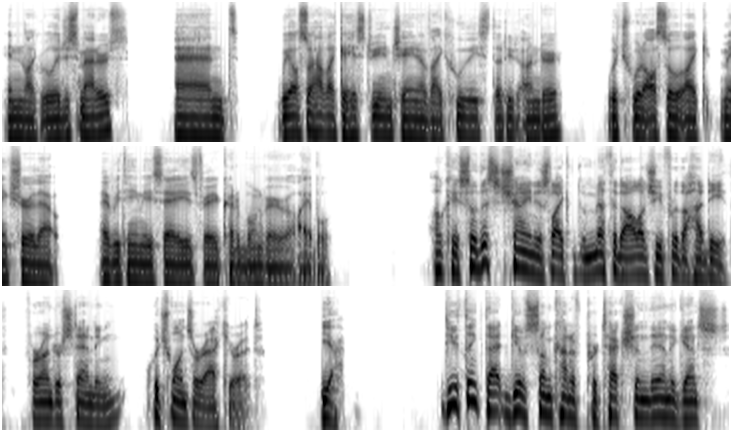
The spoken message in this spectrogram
in like religious matters. And we also have like a history and chain of like who they studied under, which would also like make sure that everything they say is very credible and very reliable. Okay, so this chain is like the methodology for the hadith for understanding which ones are accurate. Yeah. Do you think that gives some kind of protection then against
